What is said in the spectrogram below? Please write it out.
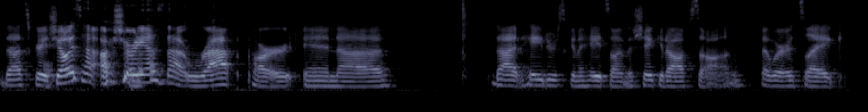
That's great. She always ha- she already has that rap part in uh, that haters gonna hate song, the Shake It Off song, where it's like.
